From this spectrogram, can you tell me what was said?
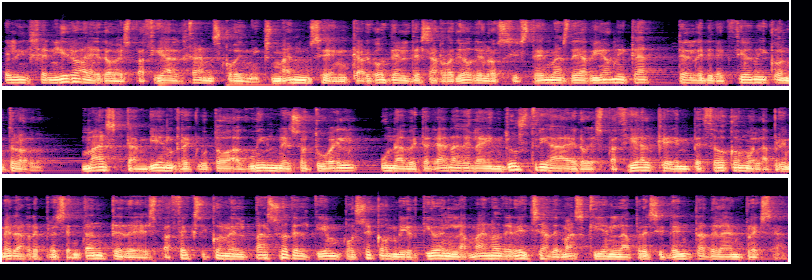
El ingeniero aeroespacial Hans Koenigsmann se encargó del desarrollo de los sistemas de aviónica, teledirección y control. Musk también reclutó a Gwyneth O'Toole, una veterana de la industria aeroespacial que empezó como la primera representante de SpaceX y con el paso del tiempo se convirtió en la mano derecha de Musk y en la presidenta de la empresa.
